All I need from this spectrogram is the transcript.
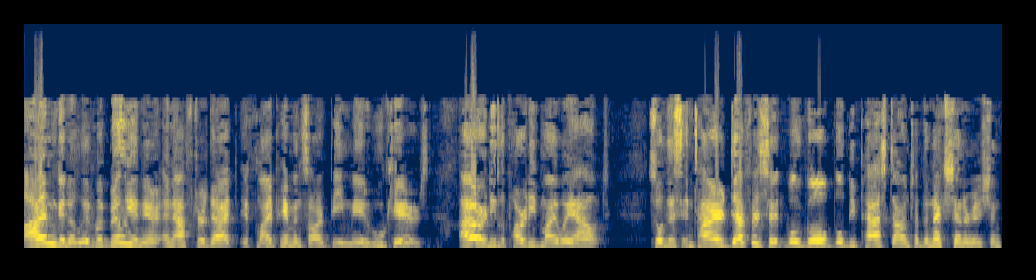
I'm going to live a billionaire, and after that, if my payments aren't being made, who cares? I already partied my way out. So this entire deficit will go will be passed down to the next generation.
